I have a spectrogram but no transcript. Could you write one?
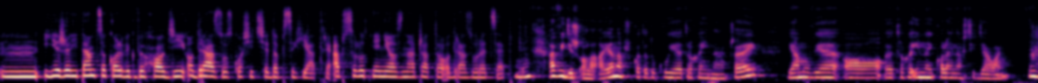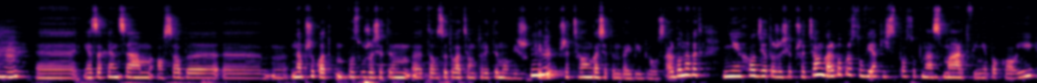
Mm, I jeżeli tam cokolwiek wychodzi, od razu zgłosić się do psychiatry. Absolutnie nie oznacza to od razu recepty. Mhm. A widzisz, Ola, a ja na przykład edukuję trochę inaczej. Ja mówię o y, trochę innej kolejności działań. Mhm. Y, ja zachęcam osoby, y, na przykład posłużę się tym, y, tą sytuacją, o której ty mówisz, mhm. kiedy przeciąga się ten baby blues, albo nawet nie chodzi o to, że się przeciąga, ale po prostu w jakiś sposób nas martwi, niepokoi,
